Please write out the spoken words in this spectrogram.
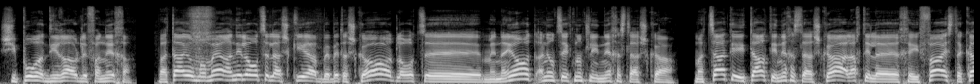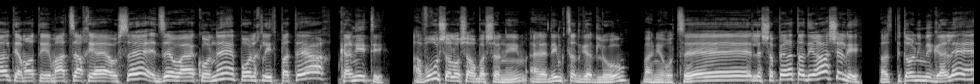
שיפור הדירה עוד לפניך. ואתה היום אומר, אני לא רוצה להשקיע בבית השקעות, לא רוצה מניות, אני רוצה לקנות לי נכס להשקעה. מצאתי, איתרתי נכס להשקעה, הלכתי לחיפה, הסתכלתי, אמרתי, מה צחי היה עושה? את זה הוא היה קונה, פה הולך להתפתח, קניתי. עברו 3-4 שנים, הילדים קצת גדלו, ואני רוצה לשפר את הדירה שלי. ואז פתאום אני מגלה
